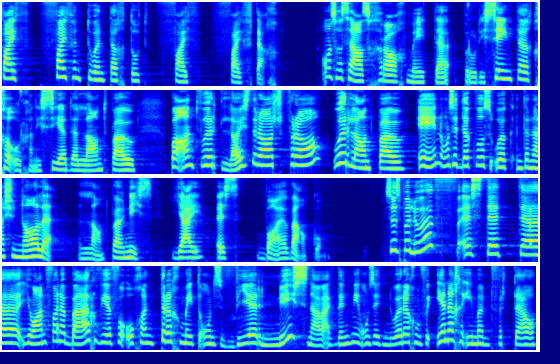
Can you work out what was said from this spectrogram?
5:25 tot 5:50. Ons gesels graag met produsente georganiseerde landbou beantwoord luisteraars vrae oor landbou en ons het dikwels ook internasionale landbou nuus. Jy is baie welkom. Soos beloof, is dit uh Johan van der Berg weer ver oggend terug met ons weer nuus. Nou ek dink nie ons het nodig om vir enige iemand vertel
